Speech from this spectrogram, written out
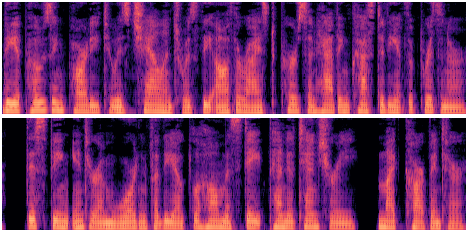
the opposing party to his challenge was the authorized person having custody of the prisoner, this being interim warden for the Oklahoma State Penitentiary, Mike Carpenter.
